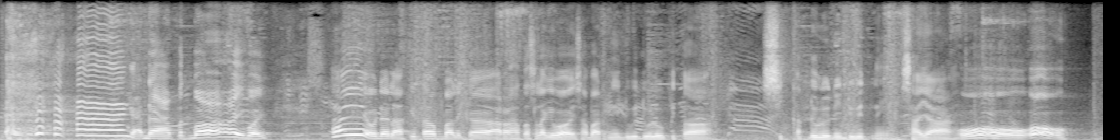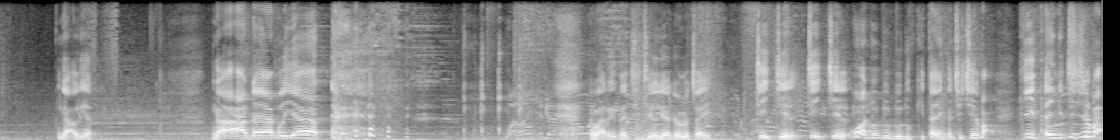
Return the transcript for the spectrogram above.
nggak dapet boy boy. Ayo udahlah. Kita balik ke arah atas lagi boy. Sabar nih duit dulu. Kita sikat dulu nih duit nih. Sayang. Oh oh oh oh, oh. nggak lihat nggak ada yang lihat. Mari kita cicil dia dulu coy. Cicil, cicil. Waduh, duh, duh, duh. kita yang kecicil pak. Kita yang kecicil pak.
